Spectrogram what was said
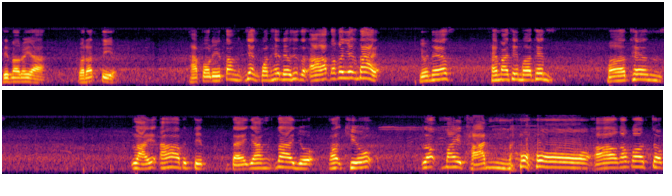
ดิมาเรียวรัตติฮาโปลีต้องแย่งบอลให้เร็วที่สุดอารับแล้วก็แย่งได้ ยูเนส ให้มาที่เมอร์เทนส์เมอร์เทนส์ไหลอ้าไปติด แต่ยังได้อยู่มาคิวแล้วไม่ทัน โอ้โหอาครับก็จบ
